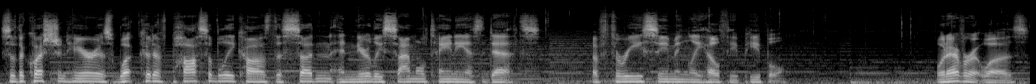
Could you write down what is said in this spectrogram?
So the question here is what could have possibly caused the sudden and nearly simultaneous deaths of three seemingly healthy people? Whatever it was,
